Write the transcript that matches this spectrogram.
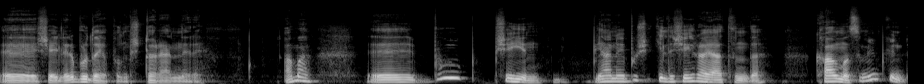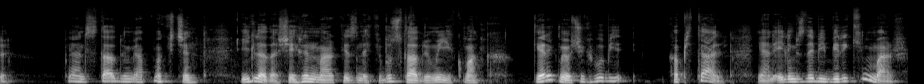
e, şeyleri burada yapılmış, törenleri. Ama e, bu şeyin yani bu şekilde şehir hayatında kalması mümkündü. Yani stadyum yapmak için illa da şehrin merkezindeki bu stadyumu yıkmak gerekmiyor. Çünkü bu bir kapital. Yani elimizde bir birikim var.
